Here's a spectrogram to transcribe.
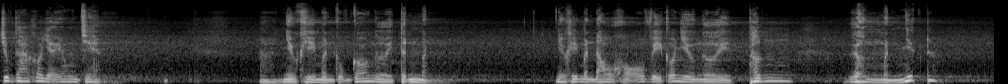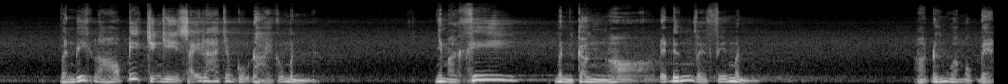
Chúng ta có vậy không chị em? À, nhiều khi mình cũng có người tin mình nhiều khi mình đau khổ vì có nhiều người thân gần mình nhất đó. Mình biết là họ biết chuyện gì xảy ra trong cuộc đời của mình. Nhưng mà khi mình cần họ để đứng về phía mình, họ đứng qua một bên.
